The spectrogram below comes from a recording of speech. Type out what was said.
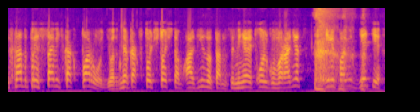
их надо представить как пародию. Вот, например, как в точь-точь там Азиза там заменяет Ольгу Воронец, или поют дети,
